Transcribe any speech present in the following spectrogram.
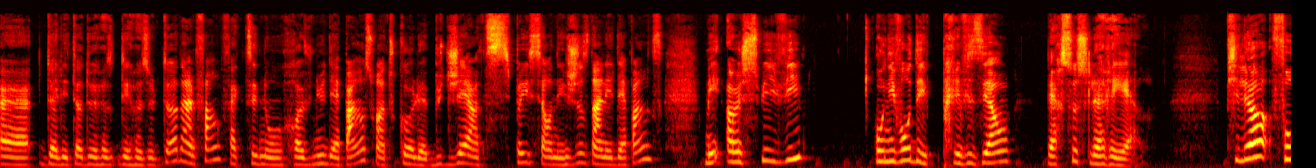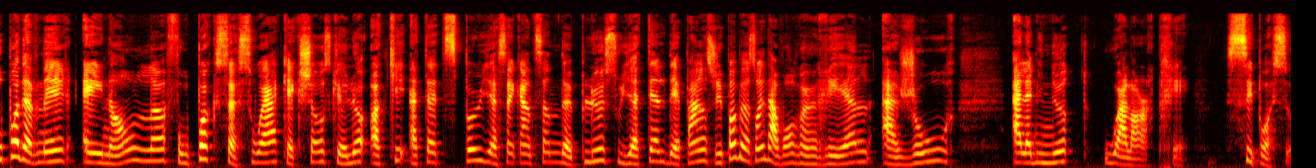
euh, de l'état des résultats, dans le fond, fait que, nos revenus dépenses, ou en tout cas le budget anticipé si on est juste dans les dépenses, mais un suivi au niveau des prévisions versus le réel. Puis là, faut pas devenir anal, là. Faut pas que ce soit quelque chose que là, OK, à un petit peu, il y a 50 cents de plus ou il y a telle dépense. J'ai pas besoin d'avoir un réel à jour, à la minute ou à l'heure près c'est pas ça,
